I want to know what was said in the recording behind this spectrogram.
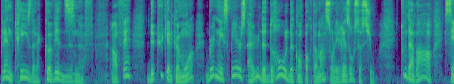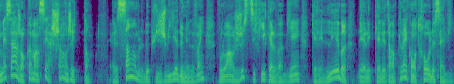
pleine crise de la COVID-19? En fait, depuis quelques mois, Britney Spears a eu de drôles de comportements sur les réseaux sociaux. Tout d'abord, ses messages ont commencé à changer de ton. Elle semble, depuis juillet 2020, vouloir justifier qu'elle va bien, qu'elle est libre et qu'elle est en plein contrôle de sa vie.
